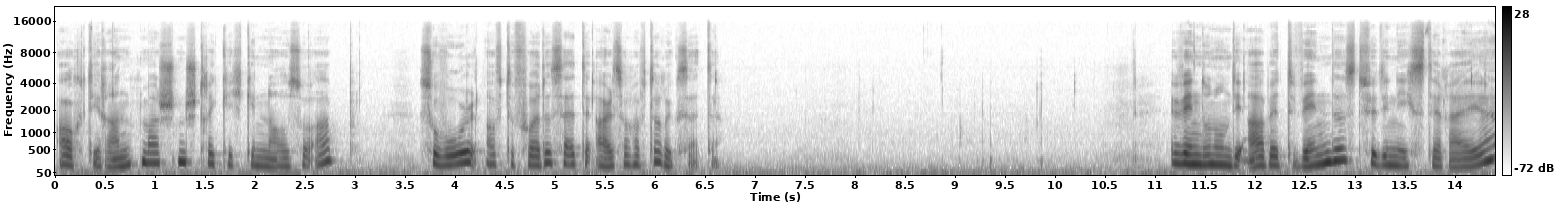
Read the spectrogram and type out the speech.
Auch die Randmaschen stricke ich genauso ab, sowohl auf der Vorderseite als auch auf der Rückseite. Wenn du nun die Arbeit wendest für die nächste Reihe,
